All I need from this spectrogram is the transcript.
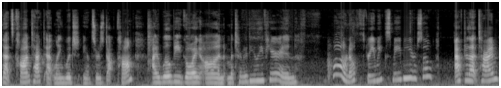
That's contact at languageanswers.com. I will be going on maternity leave here in, well, I don't know, three weeks maybe or so after that time,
